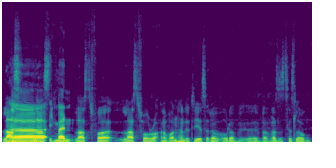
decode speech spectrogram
Last, äh, last, ich meine, last, for, last for 100 Years oder, oder äh, was ist der Slogan?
